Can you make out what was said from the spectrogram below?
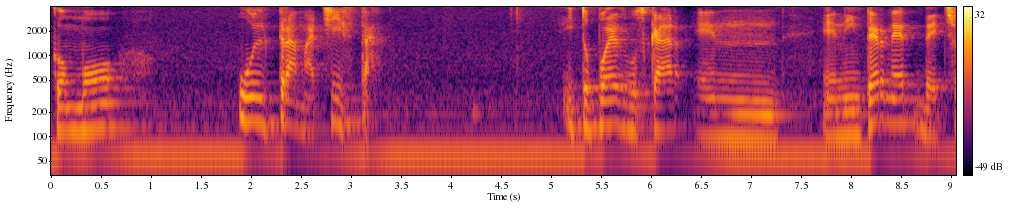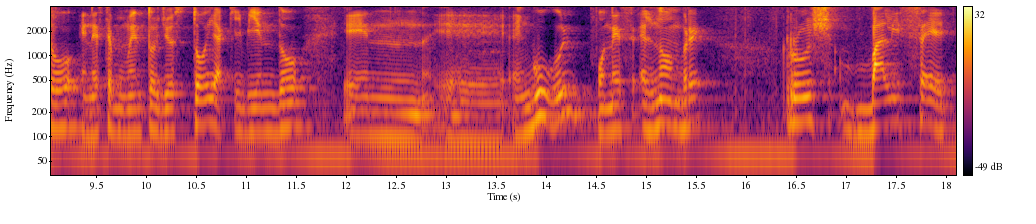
como ultra machista y tú puedes buscar en, internet. De hecho, en este momento yo estoy aquí viendo en, eh, Google, pones el nombre Rush Baliset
